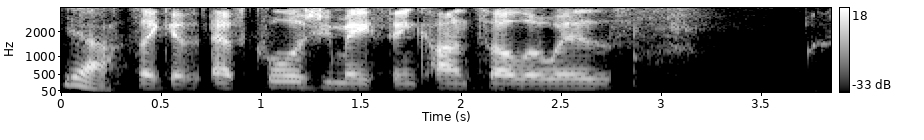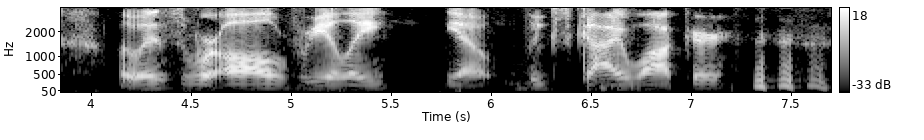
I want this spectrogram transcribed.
Yeah. It's like as as cool as you may think Han Solo is, is we're all really you know Luke Skywalker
